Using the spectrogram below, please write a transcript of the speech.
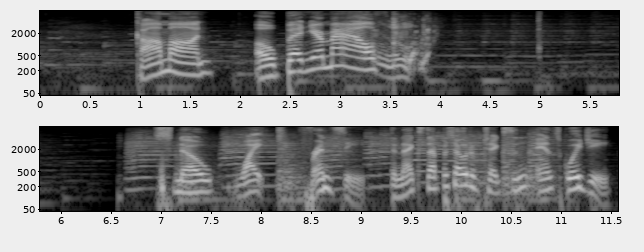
Come on, open your mouth. Snow White Frenzy, the next episode of Tigson and Squidgy.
